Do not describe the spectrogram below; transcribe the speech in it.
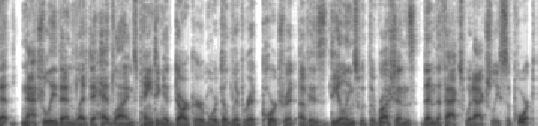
that naturally then led to headlines painting a darker, more deliberate portrait of his dealings with the Russians than the facts would actually support.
